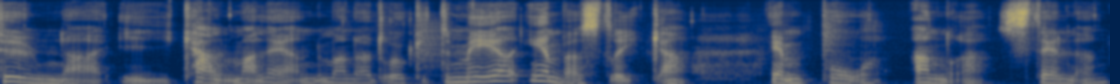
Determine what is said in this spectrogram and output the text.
Tuna i Kalmar län. Man har druckit mer enbärsdricka än på andra ställen.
